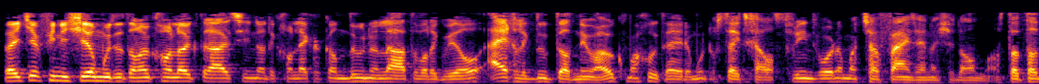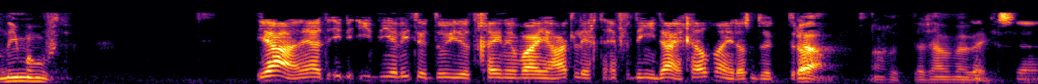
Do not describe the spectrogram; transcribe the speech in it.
weet je, financieel moet het dan ook gewoon leuk eruit zien dat ik gewoon lekker kan doen en laten wat ik wil. Eigenlijk doe ik dat nu ook. Maar goed, hey, er moet nog steeds geld verdiend worden. Maar het zou fijn zijn als je dan, als dat, dat niet meer hoeft. Ja, ja, het idealiter doe je hetgene waar je hart ligt en verdien je daar je geld mee. Dat is natuurlijk de droom. Ja, nou goed, daar zijn we mee bezig. Dus, eh,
